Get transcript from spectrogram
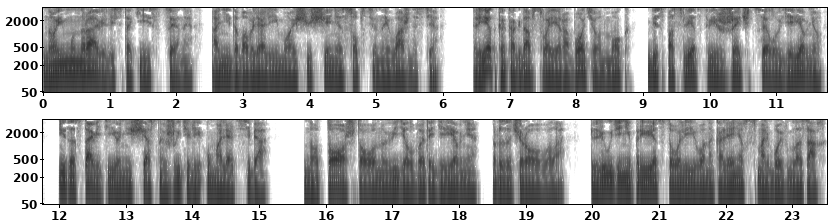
но ему нравились такие сцены. Они добавляли ему ощущение собственной важности. Редко, когда в своей работе он мог без последствий сжечь целую деревню и заставить ее несчастных жителей умолять себя. Но то, что он увидел в этой деревне, разочаровывало. Люди не приветствовали его на коленях с мольбой в глазах.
